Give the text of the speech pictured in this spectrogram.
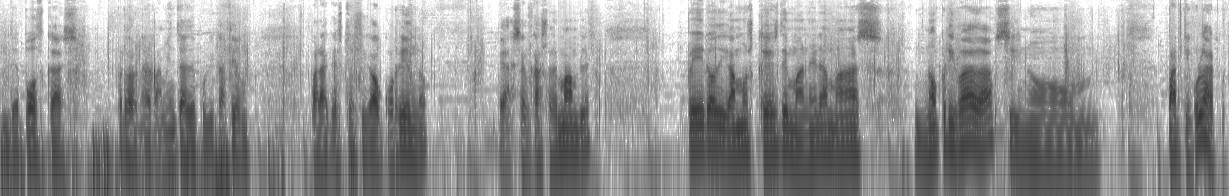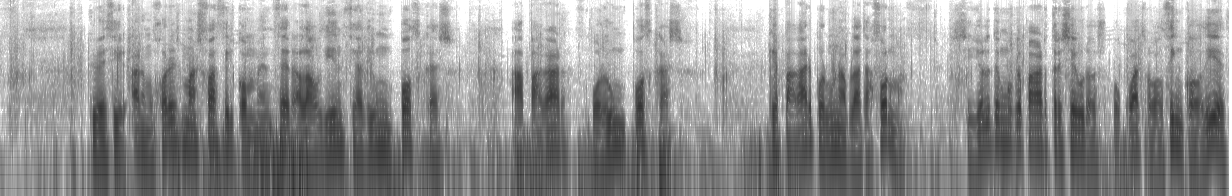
de podcast, perdón, herramientas de publicación para que esto siga ocurriendo. Veas el caso de Mumbler. Pero digamos que es de manera más no privada, sino particular. Quiero decir, a lo mejor es más fácil convencer a la audiencia de un podcast a pagar por un podcast que pagar por una plataforma. Si yo le tengo que pagar 3 euros, o 4, o 5, o 10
